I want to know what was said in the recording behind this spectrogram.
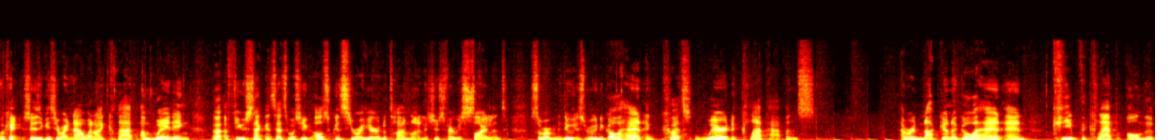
Okay, so as you can see right now, when I clap, I'm waiting uh, a few seconds. That's what you also can see right here in the timeline. It's just very silent. So what we're going to do is we're going to go ahead and cut where the clap happens. And we're not going to go ahead and keep the clap on the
